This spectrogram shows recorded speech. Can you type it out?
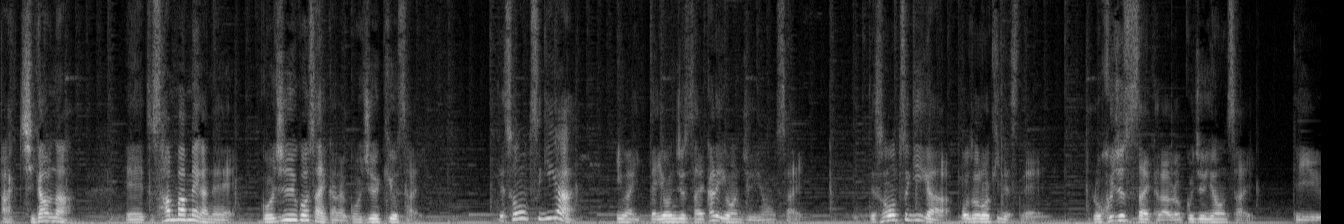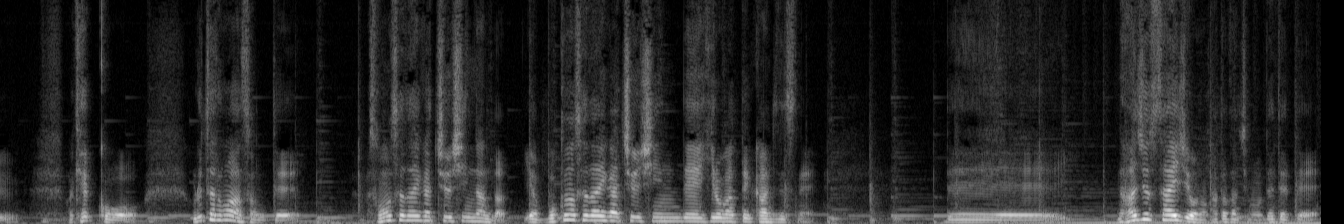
あ、違うな。え、ー、と、3番目がね、55歳から59歳。で、その次が、今言った40歳から44歳。で、その次が驚きですね。60歳から64歳っていう、結構、ウルトラマラソンって、その世代が中心なんだ。いや、僕の世代が中心で広がっていく感じですね。で70歳以上の方たちも出てて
